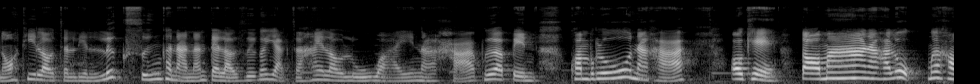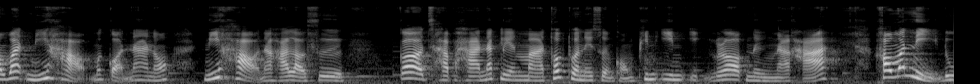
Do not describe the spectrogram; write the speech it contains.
เนาะที่เราจะเรียนลึกซึ้งขนาดนั้น แต่เราซื้อก็อยากจะให้เรารู้ไว้นะคะ เพื่อเป็นความรู้นะคะโอเค ต่อมานะคะ ลูกเมื่อคำว่านี้ห่าวเมื่อก่อนหน้าเนาะนี้ห่าวนะคะ เราซื้อ ก็จะพานักเรียนมาทบทวนในส่วนของพินอินอีกรอบหนึ่งนะคะคำว่าหนีดู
